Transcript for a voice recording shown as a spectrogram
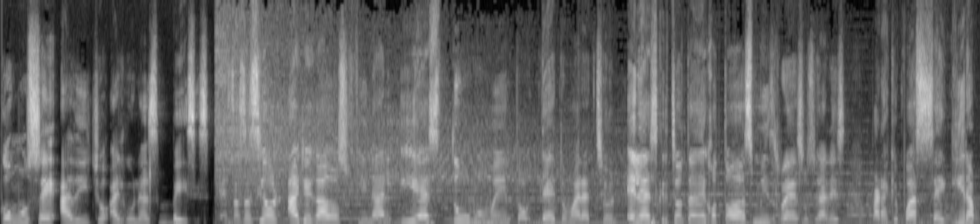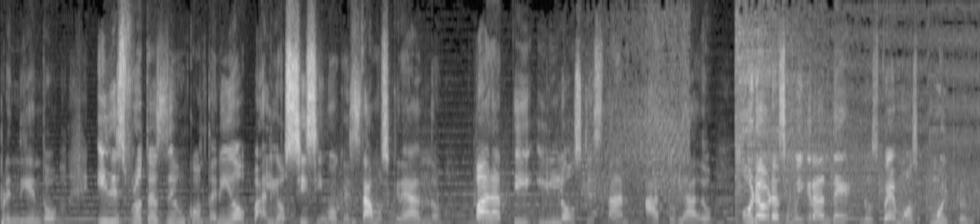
como se ha dicho algunas veces. Esta sesión ha llegado a su final y es tu momento de tomar acción. En la descripción te dejo todas mis redes sociales para que puedas seguir aprendiendo y disfrutes de un contenido valiosísimo que estamos creando para ti y los que están a tu lado. Un abrazo muy grande, nos vemos muy pronto.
